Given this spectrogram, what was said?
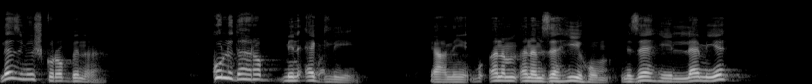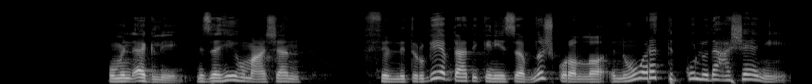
لازم يشكر ربنا. كل ده يا رب من أجلي يعني أنا أنا مزهيهم مزاهي اللامية ومن أجلي مزاهيهم عشان في الليتورجية بتاعت الكنيسة بنشكر الله إن هو رتب كل ده عشاني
